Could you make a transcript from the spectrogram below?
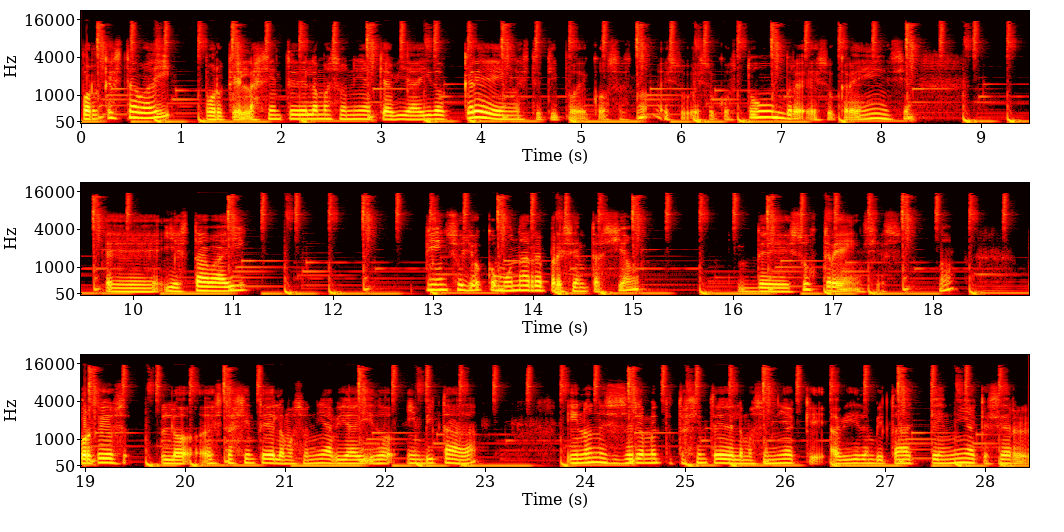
¿Por qué estaba ahí? porque la gente de la Amazonía que había ido cree en este tipo de cosas, ¿no? Es su, es su costumbre, es su creencia. Eh, y estaba ahí, pienso yo, como una representación de sus creencias, ¿no? Porque ellos, lo, esta gente de la Amazonía había ido invitada y no necesariamente esta gente de la Amazonía que había ido invitada tenía que ser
